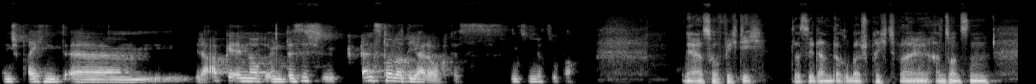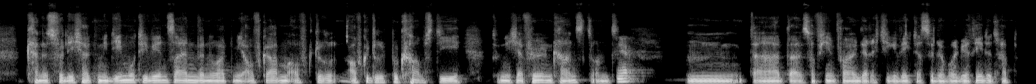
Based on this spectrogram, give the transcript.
entsprechend ähm, wieder abgeändert. Und das ist ein ganz toller Dialog. Das funktioniert super. Ja, ist auch wichtig, dass ihr dann darüber spricht, weil ansonsten kann es für dich halt nie demotivierend sein, wenn du halt nie Aufgaben aufgedrückt, aufgedrückt bekommst, die du nicht erfüllen kannst. Und ja. mh, mm, da, da ist auf jeden Fall der richtige Weg, dass ihr darüber geredet habt.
